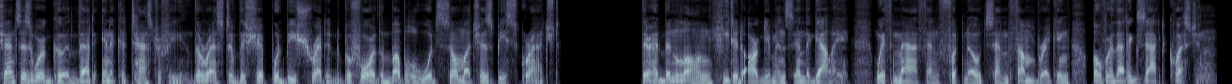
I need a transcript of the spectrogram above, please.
Chances were good that in a catastrophe, the rest of the ship would be shredded before the bubble would so much as be scratched. There had been long, heated arguments in the galley, with math and footnotes and thumb breaking over that exact question.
